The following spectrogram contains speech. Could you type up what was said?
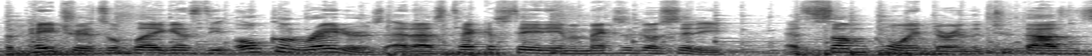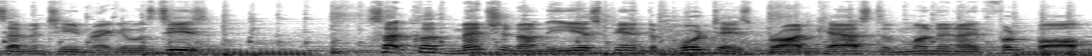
the Patriots will play against the Oakland Raiders at Azteca Stadium in Mexico City at some point during the 2017 regular season. Sutcliffe mentioned on the ESPN Deportes broadcast of Monday Night Football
